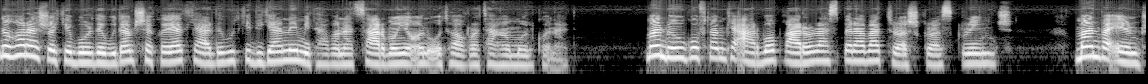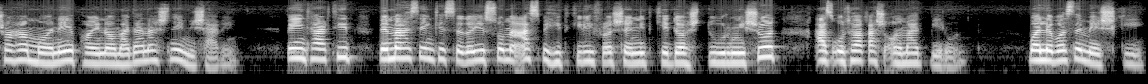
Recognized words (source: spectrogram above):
نهارش را که برده بودم شکایت کرده بود که دیگر نمی‌تواند سرمایه آن اتاق را تحمل کند. من به او گفتم که ارباب قرار است برود تراشگراس گرینج. من و ارنشا هم مانع پایین آمدنش نمی‌شویم. به این ترتیب به محض اینکه صدای سم اسب هیتکلیف را شنید که داشت دور می‌شد از اتاقش آمد بیرون. با لباس مشکی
